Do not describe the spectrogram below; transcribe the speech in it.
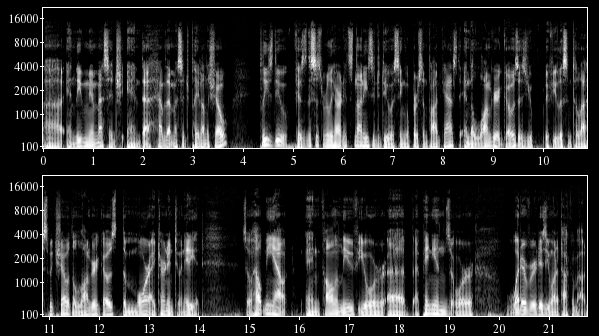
uh, and leave me a message and that, have that message played on the show, please do because this is really hard. It's not easy to do a single person podcast, and the longer it goes, as you if you listen to last week's show, the longer it goes, the more I turn into an idiot. So help me out and call and leave your uh, opinions or whatever it is you want to talk about.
